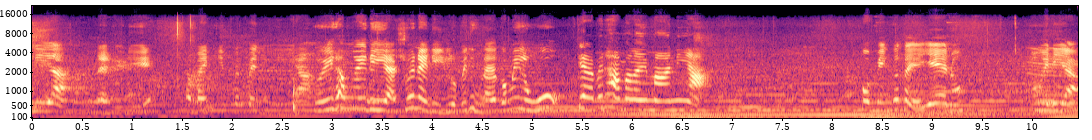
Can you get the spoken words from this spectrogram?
นดีอะ ไหนดูดิทำไมคลิปมันเป็นอย่างนี้อะ เฮ้ยทำไงดีอะช่วยหน่อยดิหลุดไปถึงไหนแล้วก็ไม่รู้ แกไปทำอะไรมาเนี่ย คอมเมนต์ก็แต่แย่ๆเนาะเอาไงดีอะ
